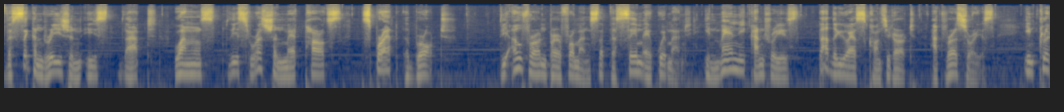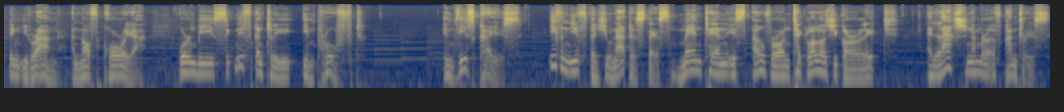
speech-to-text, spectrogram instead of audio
The second reason is that once these Russian-made parts spread abroad, the overall performance of the same equipment in many countries that the US considered adversaries, including Iran and North Korea, will be significantly improved. In this case, even if the United States maintain its overall technological lead, a large number of countries,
